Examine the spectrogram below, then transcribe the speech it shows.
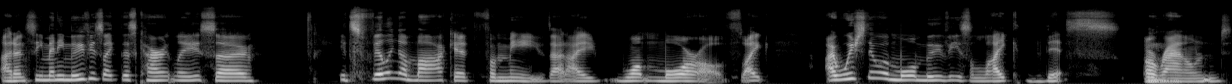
I don't see many movies like this currently, so it's filling a market for me that I want more of. Like, I wish there were more movies like this Mm. around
